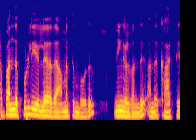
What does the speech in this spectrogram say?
அப்போ அந்த புள்ளியில் அதை அமர்த்தும் போது நீங்கள் வந்து அந்த காற்று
